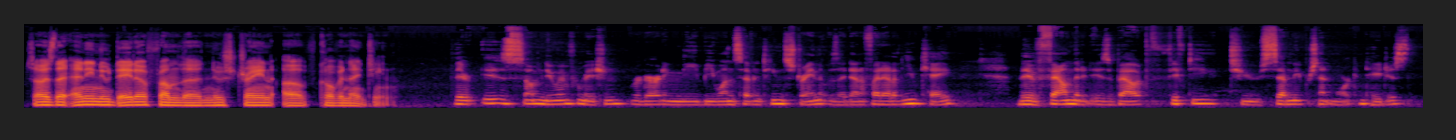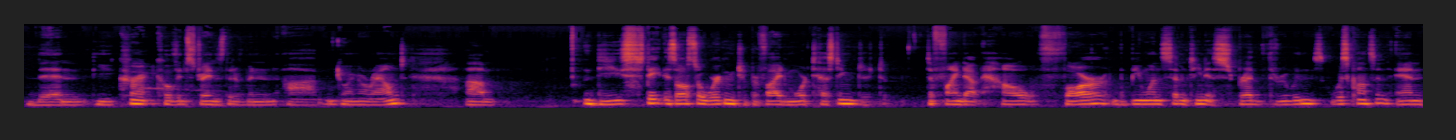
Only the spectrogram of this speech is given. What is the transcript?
So, is there any new data from the new strain of COVID 19? There is some new information regarding the B117 strain that was identified out of the UK. They've found that it is about 50 to 70% more contagious than the current COVID strains that have been uh, going around. Um, the state is also working to provide more testing to, to, to find out how far the B117 is spread through Wis- Wisconsin and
